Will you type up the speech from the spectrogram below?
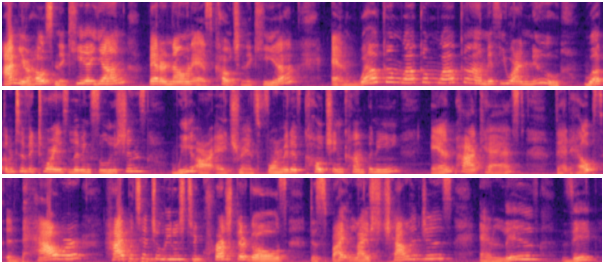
I'm your host, Nikeya Young, better known as Coach Nikeya, and welcome, welcome, welcome. If you are new, welcome to Victorious Living Solutions. We are a transformative coaching company and podcast that helps empower high potential leaders to crush their goals despite life's challenges and live victoriously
